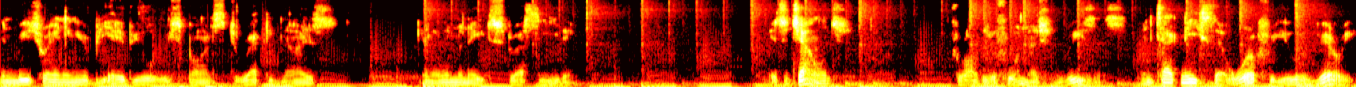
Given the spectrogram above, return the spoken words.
in retraining your behavioral response to recognize eliminate stress eating. It's a challenge, for all the aforementioned reasons, and techniques that work for you vary.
